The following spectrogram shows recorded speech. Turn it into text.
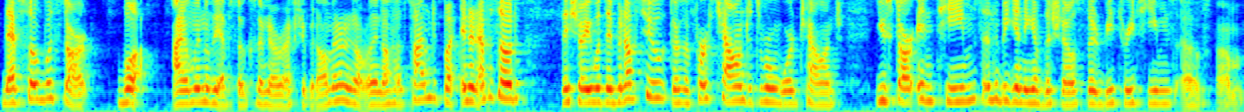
the episode would start. Well, I only know the episode because I've never actually been on there and I don't really know how it's timed. But in an episode, they show you what they've been up to. There's a first challenge, it's a reward challenge. You start in teams in the beginning of the show, so there'd be three teams of um,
